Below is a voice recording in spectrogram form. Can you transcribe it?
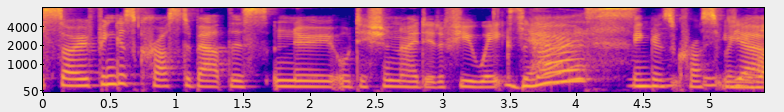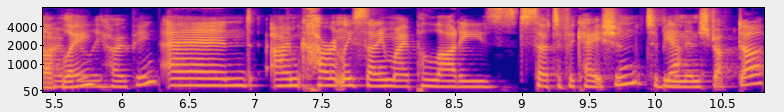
So, fingers crossed about this new audition I did a few weeks ago. Yes. Fingers mm, crossed for yeah, you, lovely. I'm really hoping. And I'm currently studying my Pilates certification to be an instructor.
